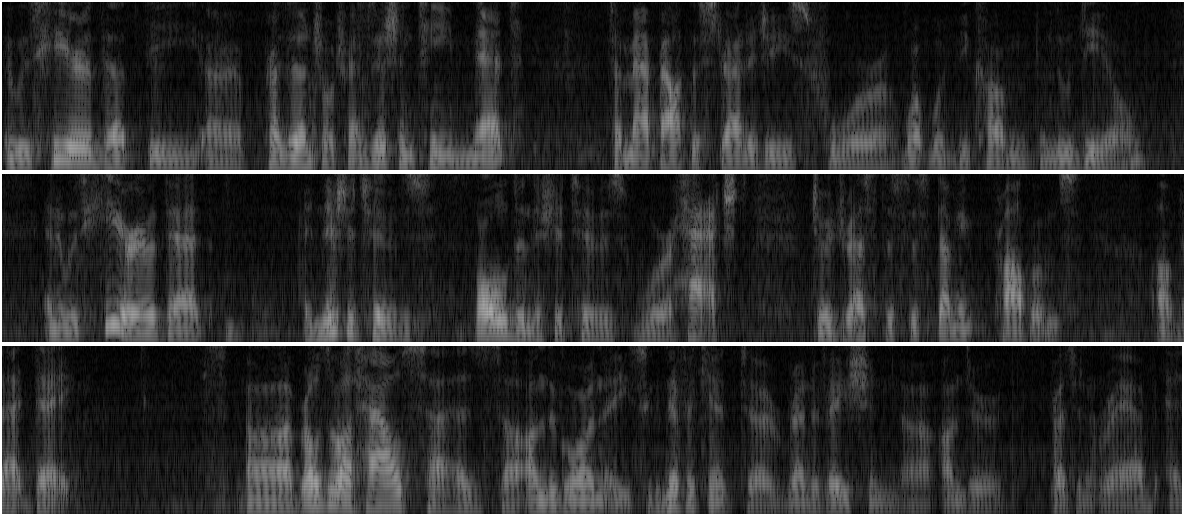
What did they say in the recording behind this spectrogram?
It was here that the uh, presidential transition team met to map out the strategies for what would become the New Deal. And it was here that initiatives, bold initiatives, were hatched to address the systemic problems of that day. Uh, Roosevelt House has uh, undergone a significant uh, renovation uh, under President Raab and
